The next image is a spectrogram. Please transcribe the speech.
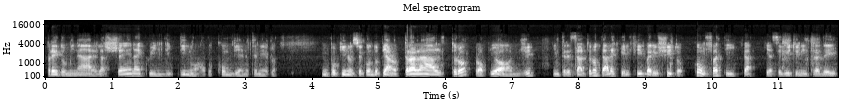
predominare la scena e quindi di nuovo conviene tenerlo un pochino in secondo piano. Tra l'altro, proprio oggi, interessante notare che il FIB è riuscito con fatica, chi ha seguito in intraday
